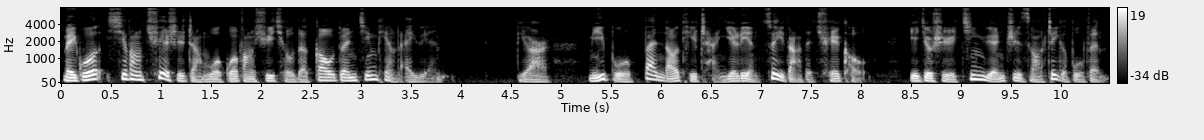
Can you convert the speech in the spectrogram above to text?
美国希望确实掌握国防需求的高端晶片来源。第二，弥补半导体产业链最大的缺口，也就是晶圆制造这个部分。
